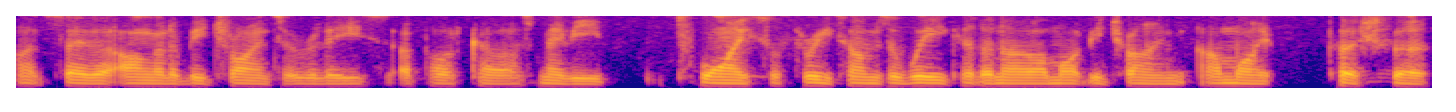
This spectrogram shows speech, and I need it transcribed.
I'd say that I'm going to be trying to release a podcast maybe twice or three times a week. I don't know. I might be trying. I might push for.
